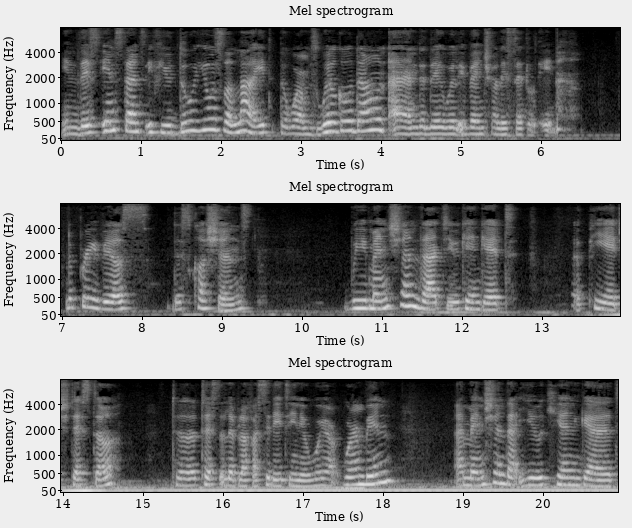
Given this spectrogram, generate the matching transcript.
In this instance, if you do use the light, the worms will go down and they will eventually settle in. the previous discussions, we mentioned that you can get a pH tester to test the level of acidity in your worm bin. I mentioned that you can get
